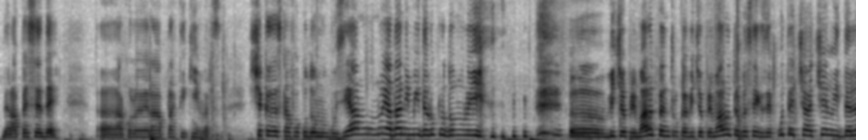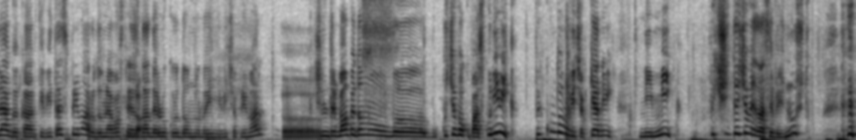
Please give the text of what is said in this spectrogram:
de la PSD. Uh, Acolo era practic invers. Și ce credeți că a făcut domnul Buzianu? Nu i-a dat nimic de lucru domnului uh, viceprimar, pentru că viceprimarul trebuie să execute ceea ce îi deleagă ca activități primarul. Dumneavoastră i-ați Da. dat de lucru domnului viceprimar? Uh, Și îl întrebam pe domnul, uh, cu ce vă ocupați? Cu nimic. Păi cum, domnul vice? Chiar nimic. Nimic. Păi și de ce veniți la serviciu? Nu știu.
